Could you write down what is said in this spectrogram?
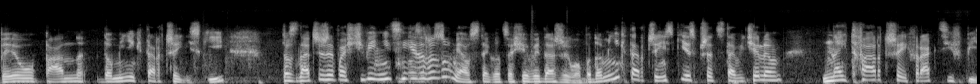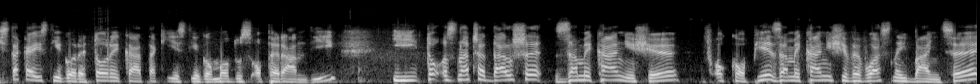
był pan Dominik Tarczyński, to znaczy, że właściwie nic nie zrozumiał z tego, co się wydarzyło, bo Dominik Tarczyński jest przedstawicielem najtwardszej frakcji w PiS. Taka jest jego retoryka, taki jest jego modus operandi i to oznacza dalsze zamykanie się w okopie, zamykanie się we własnej bańce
